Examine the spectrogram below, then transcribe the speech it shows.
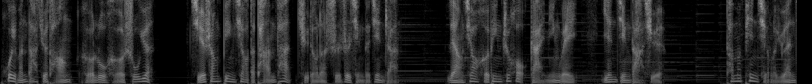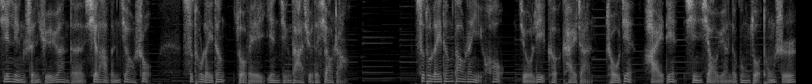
汇文大学堂和陆河书院协商并校的谈判取得了实质性的进展。两校合并之后改名为燕京大学。他们聘请了原金陵神学院的希腊文教授斯图雷登作为燕京大学的校长。斯图雷登到任以后，就立刻开展筹建海淀新校园的工作，同时。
